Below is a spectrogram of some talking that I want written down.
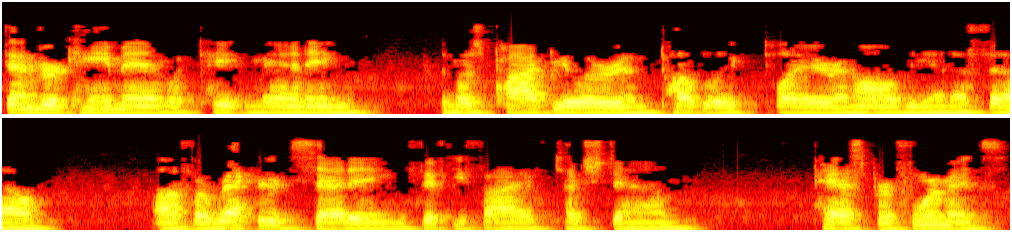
Denver came in with Peyton Manning the most popular and public player in all of the NFL off a record setting 55 touchdown pass performance.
